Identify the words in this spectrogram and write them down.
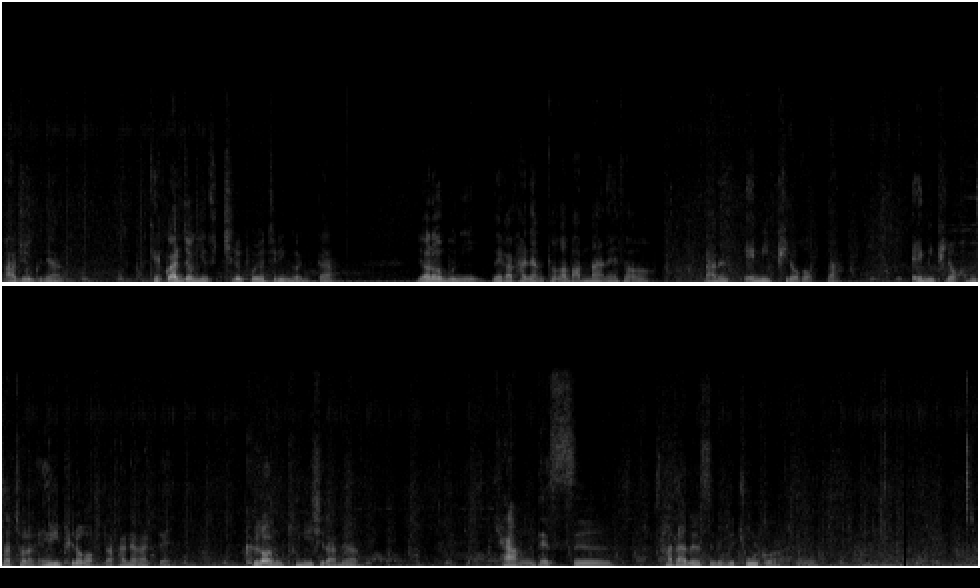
아주 그냥 객관적인 수치를 보여드린 거니까 여러분이 내가 사냥터가 만만해서 나는 M이 필요가 없다. M이 필요 검사처럼 M이 필요가 없다 사냥할 때. 그런 분이시라면 그냥 데스 사단을 쓰는 게 좋을 것 같고. 자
